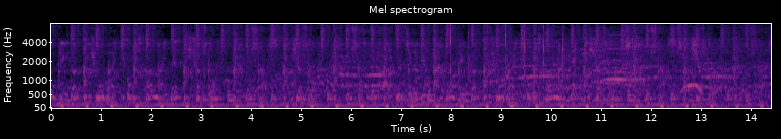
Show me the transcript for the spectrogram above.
Problem, dann komm ich vorbei. Ich komm nicht allein, denn ich hab Stoff und Schnaps. Ich hab Stoff und Schnaps in deiner Art. Chille wird kein Problem, dann komm ich vorbei. Ich komm nicht allein, denn ich hab Stoff und Schnaps. Ich hab Stoff und Schnaps.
